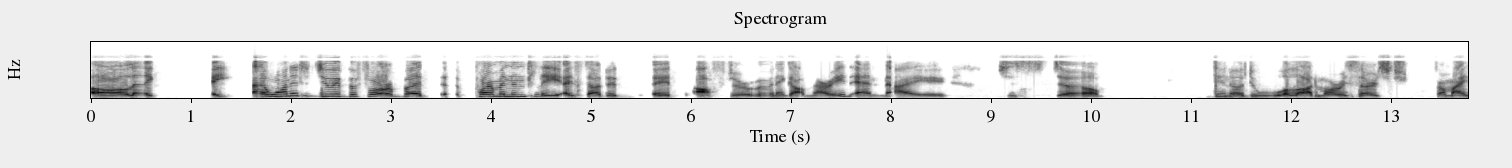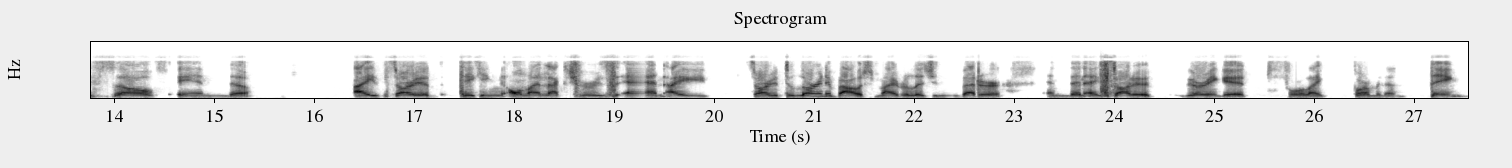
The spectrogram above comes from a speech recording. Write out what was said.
uh, like, I, I wanted to do it before, but permanently I started it after when I got married, and I just uh, you know do a lot more research for myself and uh, i started taking online lectures and i started to learn about my religion better and then i started wearing it for like permanent thing.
